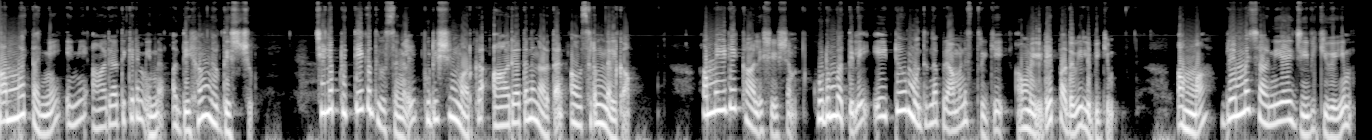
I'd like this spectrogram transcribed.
അമ്മ തന്നെ എന്നെ ആരാധിക്കണം എന്ന് അദ്ദേഹം നിർദ്ദേശിച്ചു. ചില പ്രത്യേക ദിവസങ്ങളിൽ പുരുഷന്മാർക്ക് ആരാധന നടത്താൻ അവസരം നൽകാം. അമ്മയുടെ കാലശേഷം കുടുംബത്തിലെ ഏറ്റവും മുതിർന്ന ബ്രാഹ്മണ സ്ത്രീക്ക് അമ്മയുടെ പദവി ലഭിക്കും. അമ്മ ബ്രഹ്മചാരിയായി ജീവിക്കുകയും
